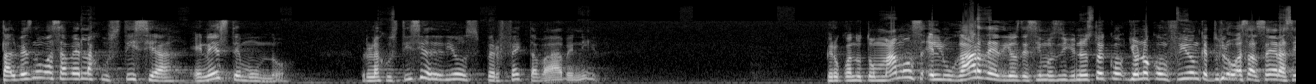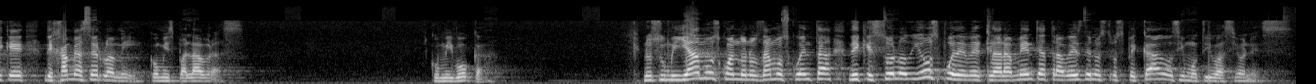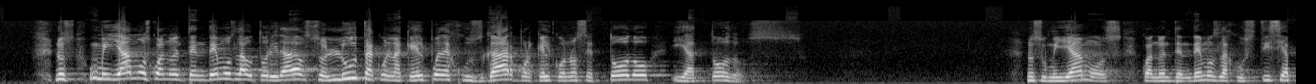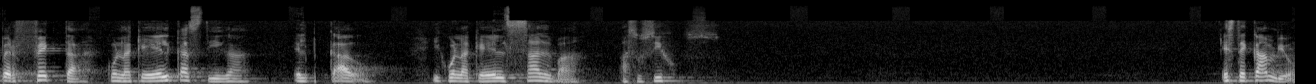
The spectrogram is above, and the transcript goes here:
tal vez no vas a ver la justicia en este mundo, pero la justicia de Dios perfecta va a venir. Pero cuando tomamos el lugar de Dios, decimos, yo no, estoy, yo no confío en que tú lo vas a hacer, así que déjame hacerlo a mí, con mis palabras, con mi boca. Nos humillamos cuando nos damos cuenta de que solo Dios puede ver claramente a través de nuestros pecados y motivaciones. Nos humillamos cuando entendemos la autoridad absoluta con la que Él puede juzgar porque Él conoce todo y a todos. Nos humillamos cuando entendemos la justicia perfecta con la que Él castiga el pecado y con la que Él salva a sus hijos. Este cambio,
